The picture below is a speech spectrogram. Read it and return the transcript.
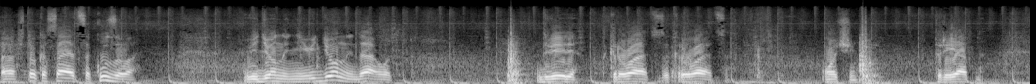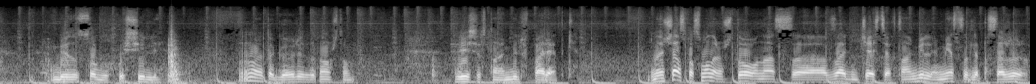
э, что касается кузова, введенный, не введенный, да, вот двери открываются, закрываются. Очень приятно, без особых усилий. Ну, это говорит о том, что весь автомобиль в порядке. Ну и сейчас посмотрим, что у нас э, в задней части автомобиля, место для пассажиров.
